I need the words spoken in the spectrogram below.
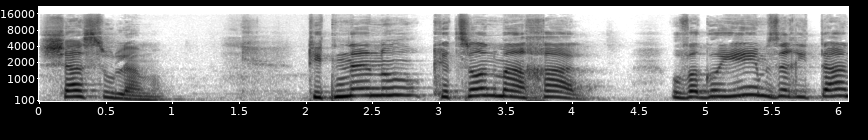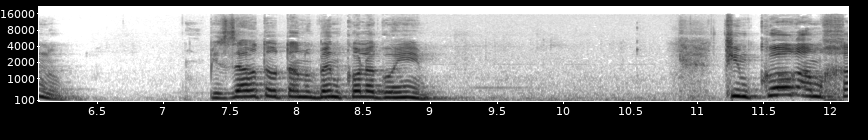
שסו למו. תתננו כצאן מאכל, ובגויים זריתנו. פיזרת אותנו בין כל הגויים. תמכור עמך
